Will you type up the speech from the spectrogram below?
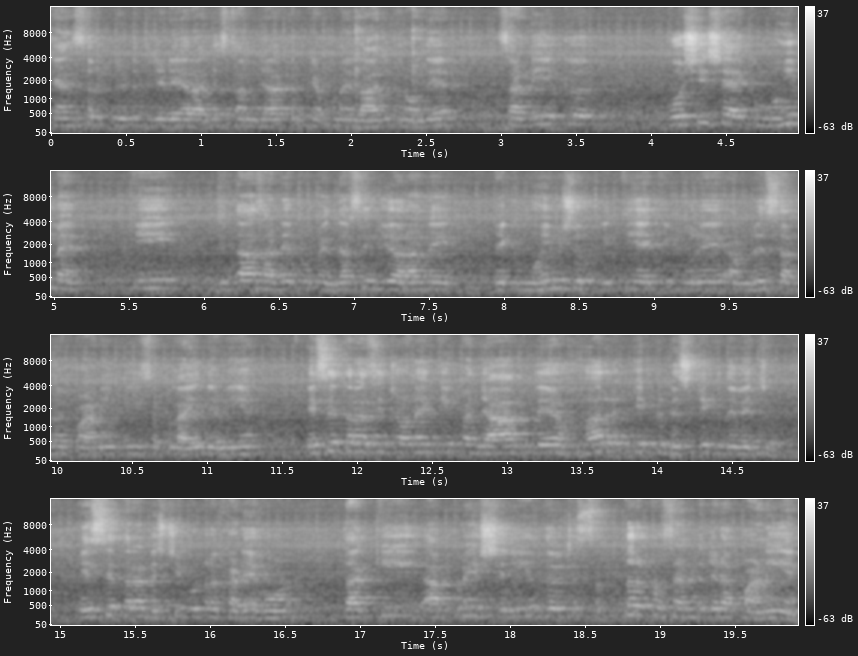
ਕੈਂਸਰ ਪੀੜਤ ਜਿਹੜੇ ਆ ਰਾਜਸਥਾਨ ਜਾ ਕਰਕੇ ਆਪਣਾ ਇਲਾਜ ਕਰਾਉਂਦੇ ਆ। ਸਾਡੀ ਇੱਕ ਕੋਸ਼ਿਸ਼ ਹੈ, ਇੱਕ ਮੁਹਿੰਮ ਹੈ ਕਿ ਜਿੱਦਾਂ ਸਾਡੇ ਭੁਪਿੰਦਰ ਸਿੰਘ ਜੀ ਹੋਰਾਂ ਨੇ ਇੱਕ ਮੁਹਿੰਮ ਸ਼ੁਰੂ ਕੀਤੀ ਹੈ ਕਿ ਪੂਰੇ ਅੰਮ੍ਰਿਤਸਰ ਨੂੰ ਪਾਣੀ ਦੀ ਸਪਲਾਈ ਦੇਣੀ ਹੈ। ਇਸੇ ਤਰ੍ਹਾਂ ਅਸੀਂ ਚਾਹੁੰਦੇ ਕਿ ਪੰਜਾਬ ਦੇ ਹਰ ਇੱਕ ਡਿਸਟ੍ਰਿਕਟ ਦੇ ਵਿੱਚ ਇਸੇ ਤਰ੍ਹਾਂ ਡਿਸਟ੍ਰੀਬਿਊਟਰ ਖੜੇ ਹੋਣ ਤਾਂ ਕਿ ਆਪਣੇ ਸਰੀਰ ਦੇ ਵਿੱਚ 70% ਜਿਹੜਾ ਪਾਣੀ ਹੈ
